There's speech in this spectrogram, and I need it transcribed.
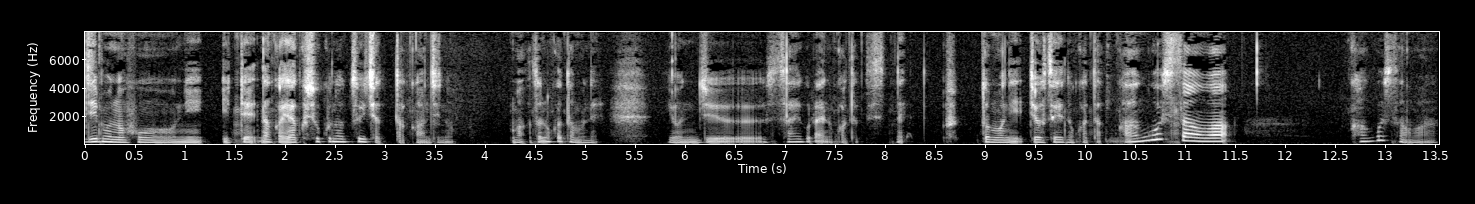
ジムの方にいてなんか役職のついちゃった感じの。まあその方もね40歳ぐらいの方ですね。共に女性の方。看護師さんは看護師さんは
